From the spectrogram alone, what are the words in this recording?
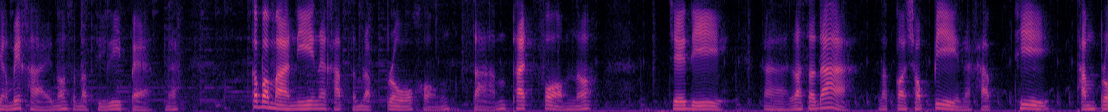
ยังไม่ขายเนาะสำหรับซีรีส์ 8 นะ ก็ประมาณนี้นะครับสำหรับโปรของ 3 แพลตฟอร์มเนาะ JD อ่า Lazada แล้วก็ s h อ p e e นะครับ ที่ ทำโปร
